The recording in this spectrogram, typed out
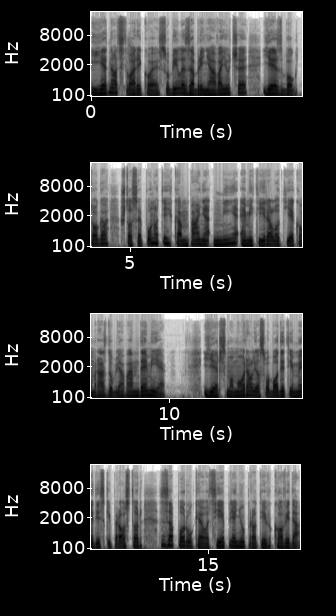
I jedna od stvari koje su bile zabrinjavajuće je zbog toga što se puno tih kampanja nije emitiralo tijekom razdoblja pandemije jer smo morali osloboditi medijski prostor za poruke o cijepljenju protiv covida.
